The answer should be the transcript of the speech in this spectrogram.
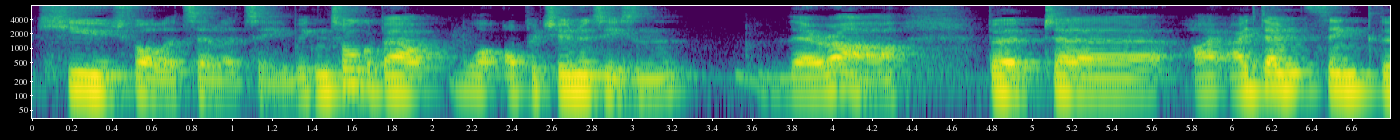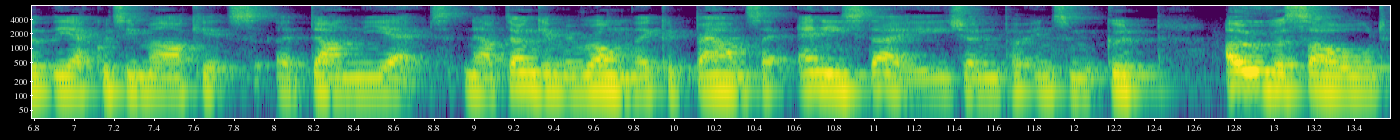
huge volatility. We can talk about what opportunities and there are, but uh, I, I don't think that the equity markets are done yet. Now, don't get me wrong; they could bounce at any stage and put in some good oversold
